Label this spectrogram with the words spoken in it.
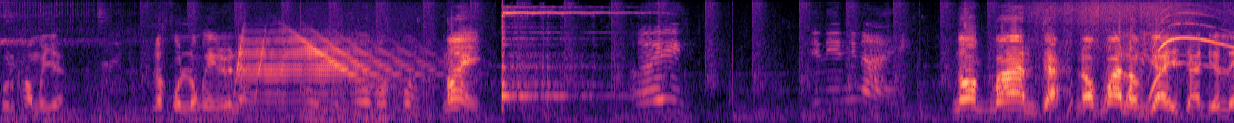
คนของมาเยอะ แล้วขนลงเองด้วยนะอยู่ที่เพื่อนก็คนไม่ เอ้ยที่นี่ที่ไหนนอกบ้านจ้ะ นอกบ้านเราใหญ่จ้ะ เดี๋ยวแหล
